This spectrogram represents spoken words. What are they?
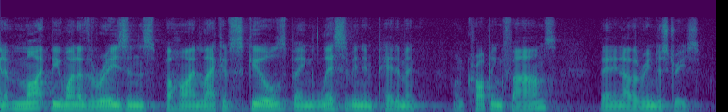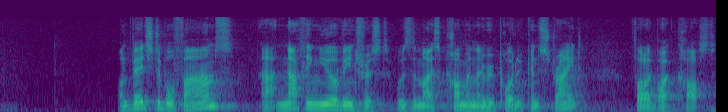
And it might be one of the reasons behind lack of skills being less of an impediment on cropping farms than in other industries. On vegetable farms, uh, nothing new of interest was the most commonly reported constraint, followed by cost.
